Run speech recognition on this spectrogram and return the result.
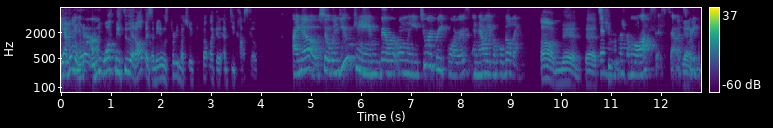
Yeah, I remember when, I, when you walked me through that office. I mean, it was pretty much it felt like an empty Costco. I know. So when you came, there were only two or three floors, and now we have a whole building. Oh man, that's huge. A bunch of little offices, so it's yeah. pretty cool.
